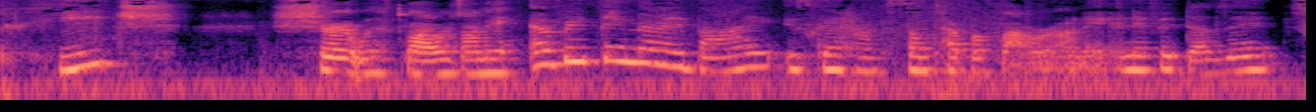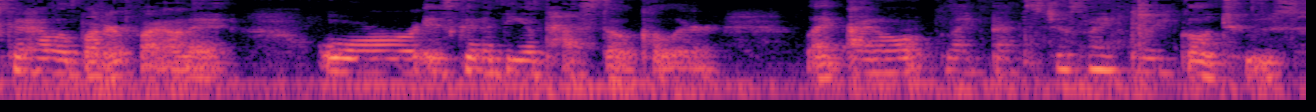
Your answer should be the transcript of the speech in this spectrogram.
peach shirt with flowers on it. Everything that I buy is to have some type of flower on it. And if it doesn't, it's to have a butterfly on it. Or it's to be a pastel color. Like, I don't, like, that's just my three go-tos.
